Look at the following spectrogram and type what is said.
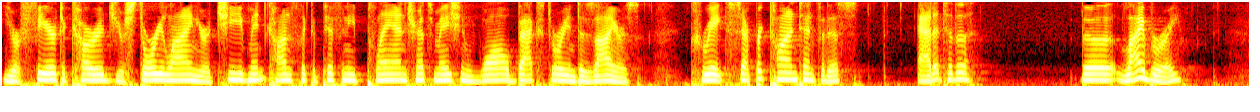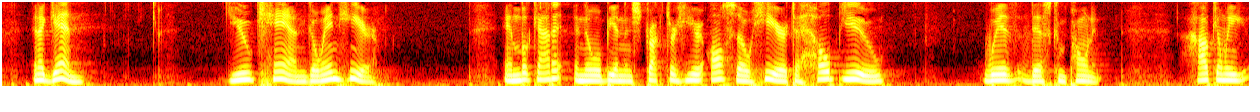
your fear to courage, your storyline, your achievement, conflict, epiphany, plan, transformation, wall, backstory, and desires. Create separate content for this, add it to the, the library. And again, you can go in here and look at it, and there will be an instructor here also here to help you with this component. How can we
